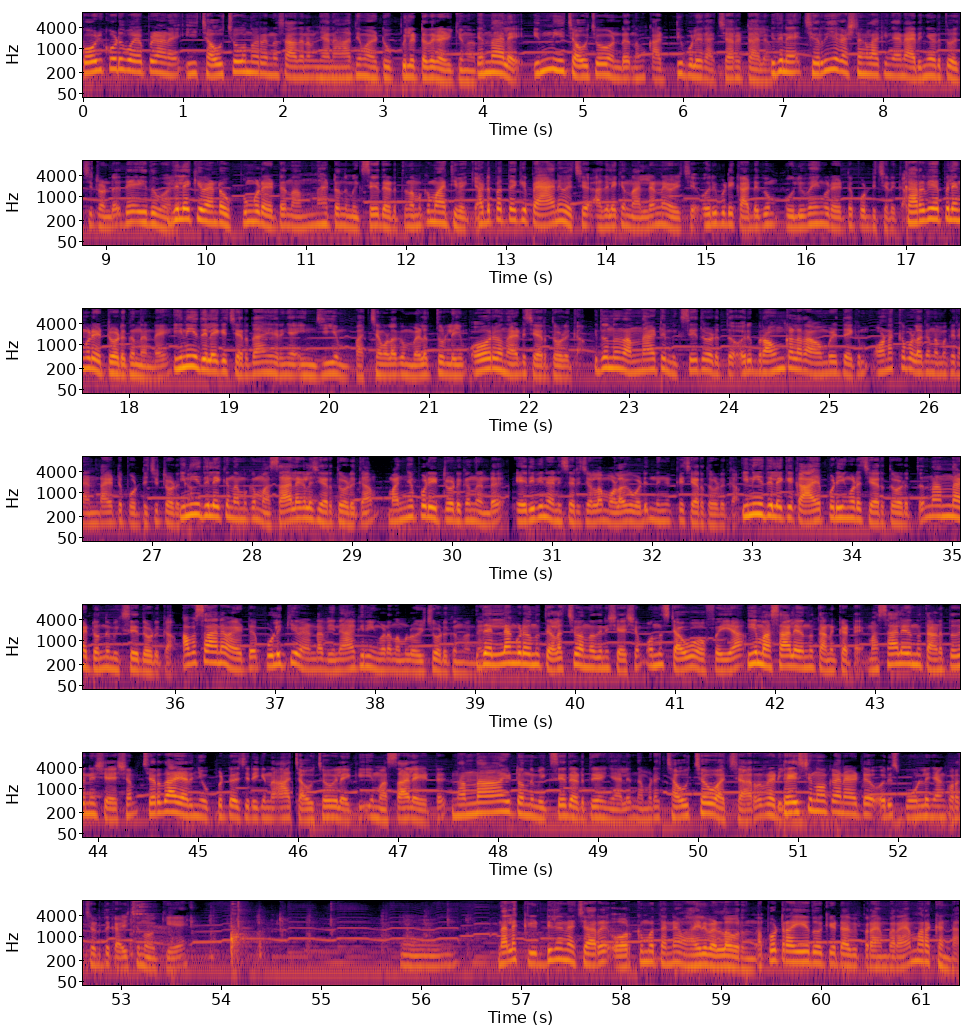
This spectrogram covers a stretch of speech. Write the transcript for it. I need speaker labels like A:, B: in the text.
A: കോഴിക്കോട് പോയപ്പോഴാണ് ഈ ചൗച്ചോ എന്ന് പറയുന്ന സാധനം ഞാൻ ആദ്യമായിട്ട് ഉപ്പിലിട്ടത് കഴിക്കുന്നത്. എന്നാലേ ഇന്ന് ഈ ചൗച്ചോ കൊണ്ട് നമുക്ക് അടിപൊളി ഒരു അച്ചാറിട്ടാലും? ഇതിനെ ചെറിയ കഷ്ണങ്ങളാക്കി ഞാൻ അരിഞ്ഞെടുത്ത് വെച്ചിട്ടുണ്ട്. ദേ ഇതുപോലെ. ഇതിലേക്ക് വേണ്ട ഉപ്പും കൂടെ ഇട്ട് നന്നായിട്ടൊന്ന് മിക്സ് ചെയ്തെടുത്ത് നമുക്ക് മാറ്റി വെക്കാം. അടുപ്പത്തേക്ക് പാന് വെച്ച് അതിലേക്ക് നല്ലെണ്ണ ഒഴിച്ച് ഒരു പിടി കടുകും ഉലുവയും കൂടെ ഇട്ട് പൊട്ടിച്ചെടുക്കാം. കറിവേപ്പിലയും കൂടെ ഇട്ട് കൊടുക്കുന്നുണ്ടേ. ഇനി ഇതിലേക്ക് ചെറുതായി എറിഞ്ഞ ഇഞ്ചിയും പച്ചമുളകും വെളുത്തുള്ളിയും ഓരോന്നായിട്ട് ചേർത്ത് കൊടുക്കാം. ഇതൊന്ന് നന്നായിട്ട് മിക്സ് ചെയ്ത് കൊടുത്ത് ഒരു ബ്രൗൺ കളർ ആകുമ്പോഴത്തേക്കും ഉണക്കമുളക് നമുക്ക് രണ്ടായിട്ട് പൊട്ടിച്ചിട്ട് കൊടുക്കാം. ഇനി ഇതിലേക്ക് നമുക്ക് മസാലകൾ ചേർത്ത് കൊടുക്കാം. മഞ്ഞപ്പൊടി ഇട്ട് കൊടുക്കുന്നുണ്ട് എരിവിനനുസരിച്ചുള്ള മുളക് പൊടി നിങ്ങൾക്ക് ചേർത്ത് കൊടുക്കാം. ഇനി ഇതിലേക്ക് കായപ്പൊടിയും കൂടെ ചേർത്ത് കൊടുത്ത് നന്നായിട്ടൊന്ന് മിക്സ് ചെയ്ത് കൊടുക്കാം. അവസാനമായിട്ട് പുളിക്ക് വേണ്ട വിനാഗിരിയും കൂടെ നമ്മൾ ഒഴിച്ചു കൊടുക്കുന്നുണ്ട്. ഇതെല്ലാം കൂടെ ഒന്ന് തിളച്ചു വന്നതിന് ശേഷം ഒന്ന് സ്റ്റൗ ഓഫ് ചെയ്യുക. ഈ മസാല ഒന്ന് തണുക്കട്ടെ. മസാല ഒന്ന് തണുത്തതിന് ശേഷം ചെറുതായി അരിഞ്ഞ് ഉപ്പിട്ട് വെച്ചിരിക്കുന്ന ആ ചൗച്ചവിലേക്ക് ഈ മസാല ഇട്ട് നന്നായിട്ടൊന്ന് മിക്സ് ചെയ്ത് എടുത്തു കഴിഞ്ഞാൽ നമ്മുടെ ചൗച്ചൗ അച്ചാർ റെഡി ടേസ്റ്റ് നോക്കാനായിട്ട് ഒരു സ്പൂണിൽ ഞാൻ കുറച്ചെടുത്ത് കഴിച്ചു നോക്കിയേ. നല്ല കിഡിലൻ അച്ചാർ ഓർക്കുമ്പോൾ തന്നെ വായിൽ വെള്ളം ഊറുന്നു. അപ്പോൾ ട്രൈ ചെയ്ത് നോക്കിയിട്ട് അഭിപ്രായം പറയാൻ മറക്കണ്ട.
